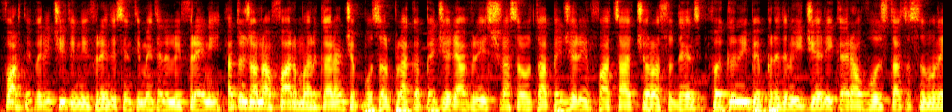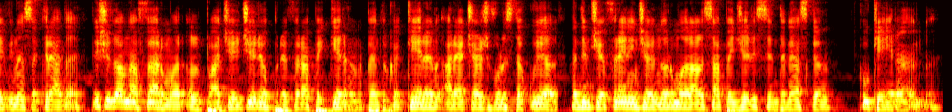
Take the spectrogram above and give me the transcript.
foarte fericit, indiferent de sentimentele lui Frenny. Atunci doamna Farmer, care a început să-l placă pe Jerry, a venit și l-a salutat pe Jerry în fața celor studenți, făcându-i pe predele lui Jerry care au văzut asta să nu le vină să creadă. Deși doamna Farmer îl place, Jerry o prefera pe Karen, pentru că Karen are aceeași vârstă cu el, în timp ce Frenny în cel în urmă l-a lăsat pe Jerry să se întâlnească cu Karen.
